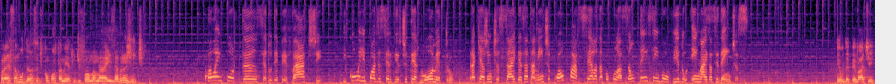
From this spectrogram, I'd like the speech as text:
para essa mudança de comportamento de forma mais abrangente. Qual a importância do DPVAT e como ele pode servir de termômetro para que a gente saiba exatamente qual parcela da população tem se envolvido em mais acidentes? O DPVAT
